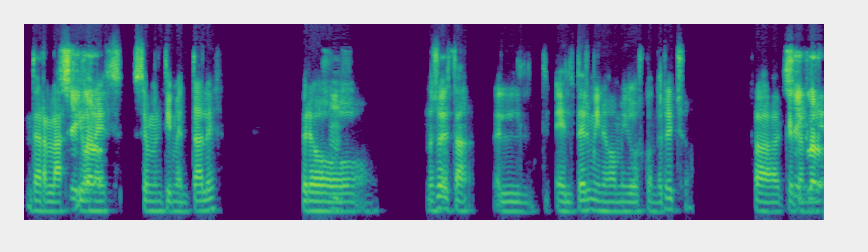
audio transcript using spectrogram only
de relaciones sentimentales, pero no sé, está el, el término amigos con derecho. O sea, que Sí, claro.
